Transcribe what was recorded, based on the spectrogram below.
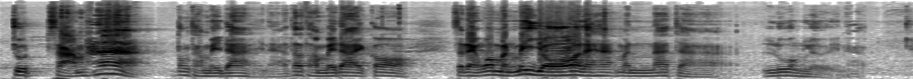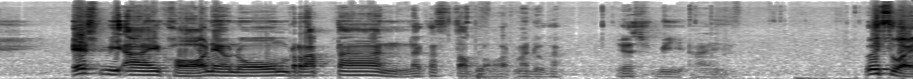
6.35 ต้องทำไม่ได้นะถ้าทำไม่ได้ก็แสดงว่ามันไม่ย้อแล้วฮะมันน่าจะล่วงเลยนะครับ SVI ขอแนวโน้มรับต้านแล้วก็ stop loss มาดูครับ SVI เอ้ยสวย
